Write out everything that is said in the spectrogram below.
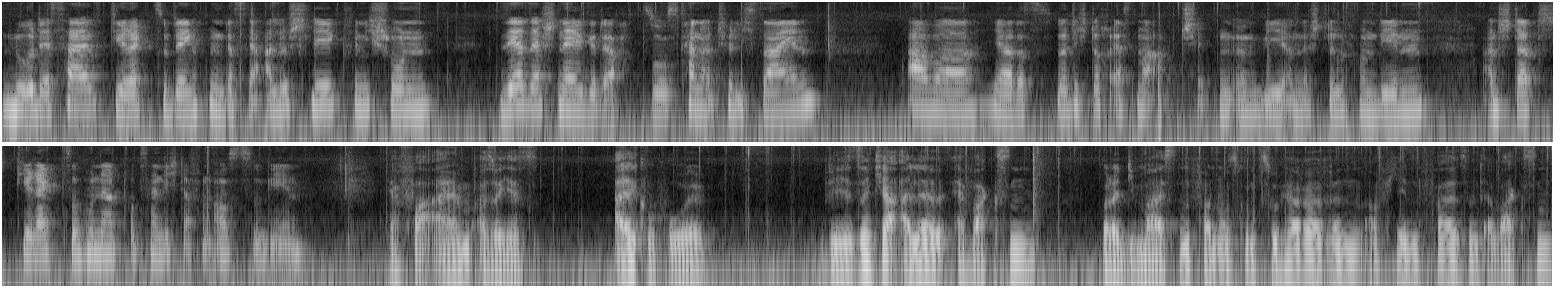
nur deshalb direkt zu denken, dass er alle schlägt, finde ich schon sehr, sehr schnell gedacht. So, es kann natürlich sein, aber ja, das würde ich doch erstmal abchecken irgendwie an der Stelle von denen, anstatt direkt so hundertprozentig davon auszugehen. Ja, vor allem, also jetzt Alkohol. Wir sind ja alle erwachsen, oder die meisten von unseren Zuhörerinnen auf jeden Fall sind erwachsen.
